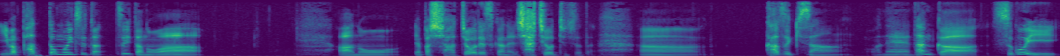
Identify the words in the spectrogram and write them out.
今パッと思いついた、ついたのは、あの、やっぱ社長ですかね。社長って言っちゃった。あー和樹さんはね、なんか、すごい、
